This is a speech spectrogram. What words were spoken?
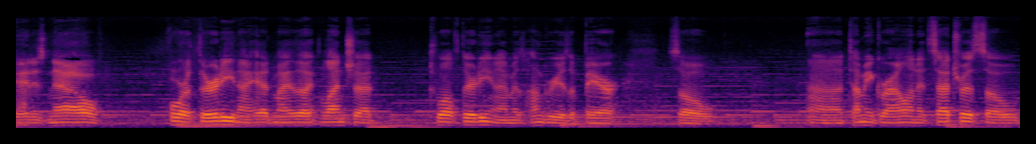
It is now 4:30 and I had my lunch at 12:30 and I'm as hungry as a bear. So uh, tummy growling, etc. So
